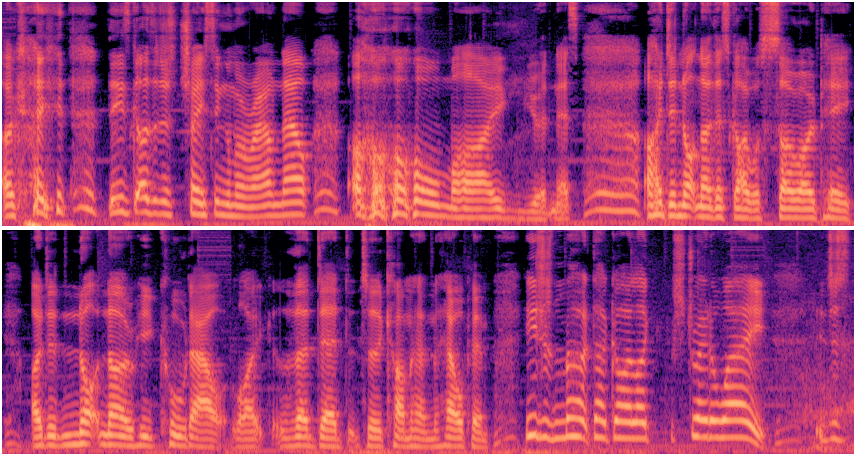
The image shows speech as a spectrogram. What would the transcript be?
Okay, these guys are just chasing him around now. Oh my goodness. I did not know this guy was so OP. I did not know he called out like the dead to come and help him. He just murked that guy like straight away. It just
